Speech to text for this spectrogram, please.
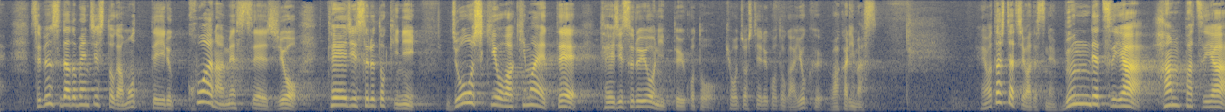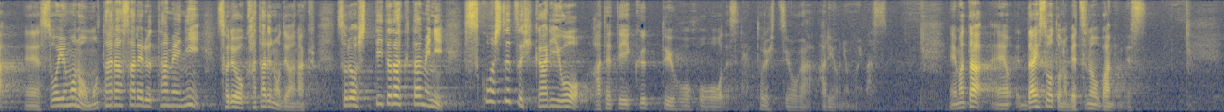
セブンス・ダ・アドベンチストが持っているコアなメッセージを提示するときに常識をわきまえて提示するようにということを強調していることがよくわかります。私たちはですね分裂や反発や、えそういうものをもたらされるためにそれを語るのではなくそれを知っていただくために少しずつ光を当てていくという方法をですね取る必要があるように思います、また、え大相当の別の場面です。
